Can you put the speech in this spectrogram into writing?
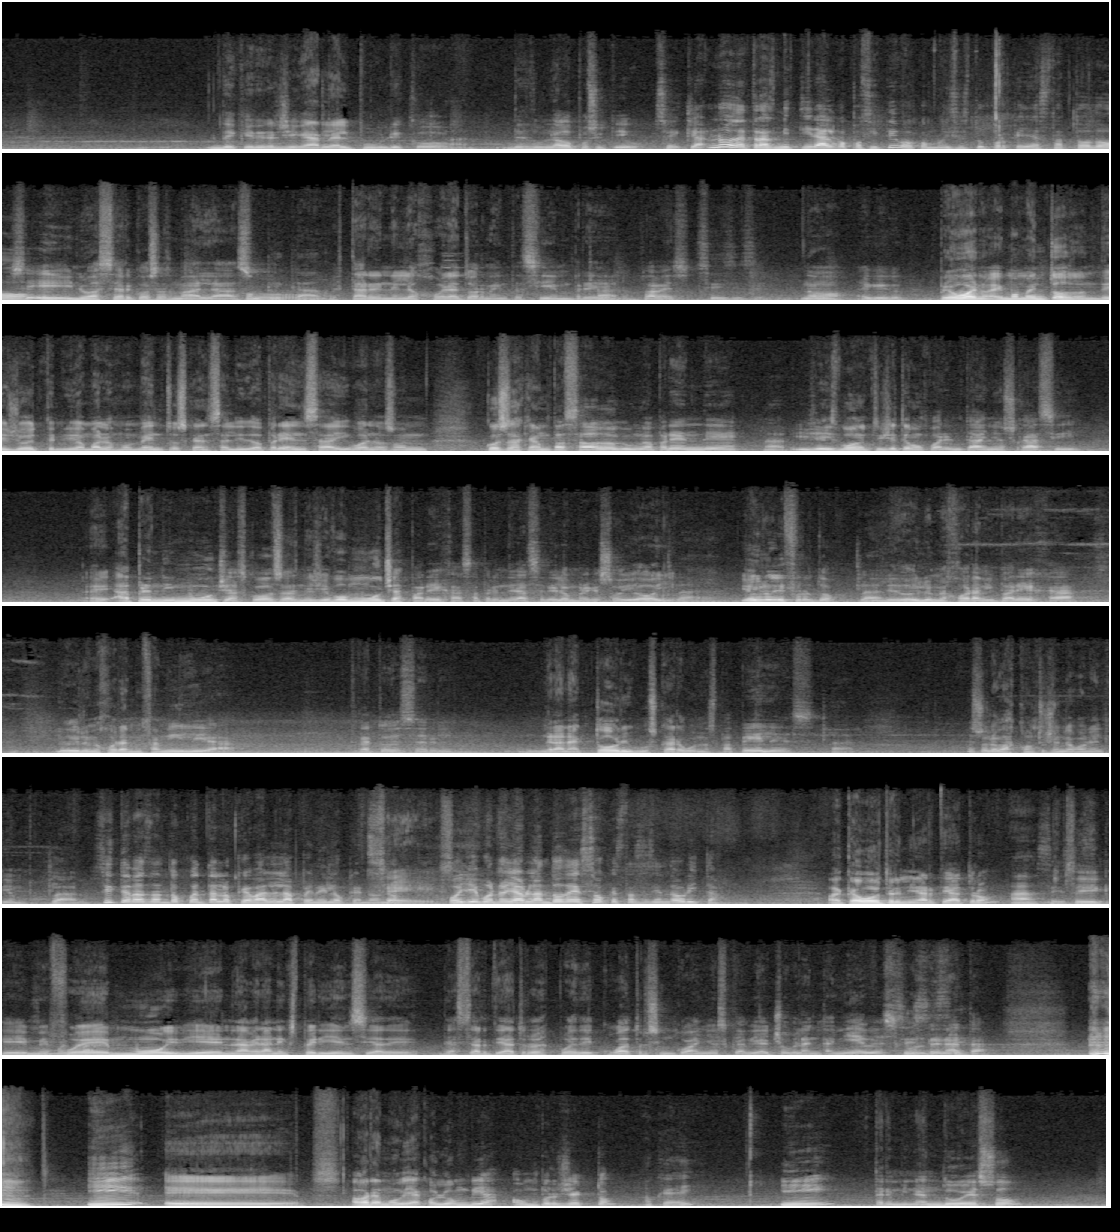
de querer llegarle al público desde un lado positivo. Sí, claro. No, de transmitir algo positivo, como dices tú, porque ya está todo... Sí, y no hacer cosas malas Complicado. o estar en el ojo de la tormenta siempre, Claro. ¿sabes? Sí, sí, sí. No, hay que... Pero bueno, hay momentos donde yo he tenido malos momentos que han salido a prensa y bueno, son cosas que han pasado que uno aprende. Claro. Y ya bueno, ya tengo 40 años casi. Eh, aprendí muchas cosas, me llevó muchas parejas a aprender a ser el hombre que soy hoy. Claro. Y hoy lo disfruto. Claro. Le doy lo mejor a mi pareja, le doy lo mejor a mi familia. Trato de ser un gran actor y buscar buenos papeles. Claro. eso lo vas construyendo con el tiempo. Claro. Sí, te vas dando cuenta lo que vale la pena y lo que no, ¿no? Sí, Oye, sí, bueno, y hablando de eso, ¿qué estás haciendo ahorita? Acabo de terminar teatro. Ah, sí, sí, que me muy fue padre. muy bien, una gran experiencia de, de hacer teatro después de cuatro o cinco años que había hecho Blancanieves con. Renata. y eh, ahora me voy a Colombia a un proyecto Ok. y terminando eso,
